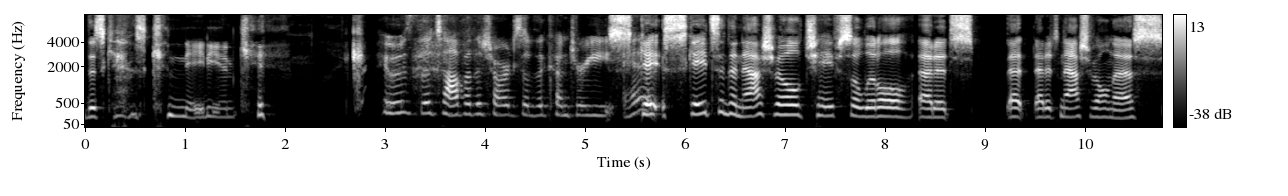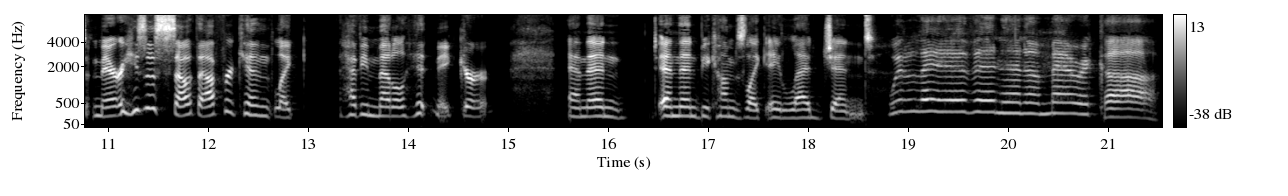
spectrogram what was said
This kid Canadian kid. Who's the top of the charts of the country? Ska- skates into Nashville, chafes a little at its at, at its Nashville-ness, marries a South African like heavy metal hitmaker, and then and then becomes like a legend. We're living in America.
